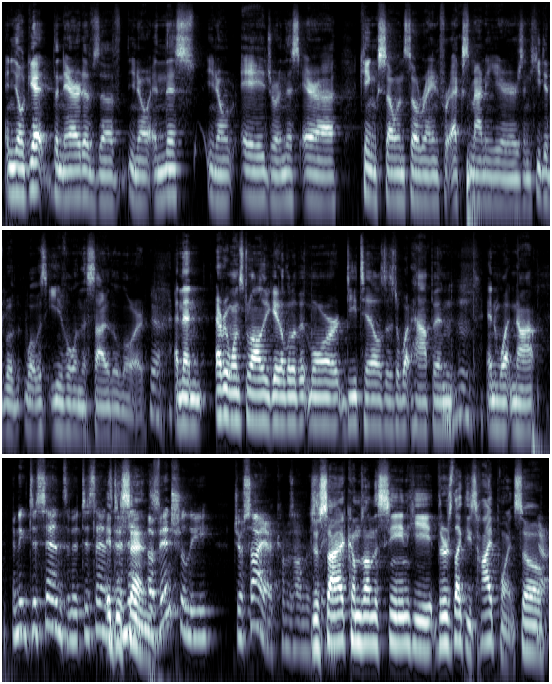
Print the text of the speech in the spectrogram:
And you'll get the narratives of you know in this you know age or in this era, King so and so reigned for X amount of years, and he did what, what was evil in the sight of the Lord. Yeah. And then every once in a while, you get a little bit more details as to what happened Mm-hmm. and whatnot. And it descends and it descends. It descends. And then eventually, Josiah comes on the scene. Josiah comes on the scene. He there's like these high points. So Yeah.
